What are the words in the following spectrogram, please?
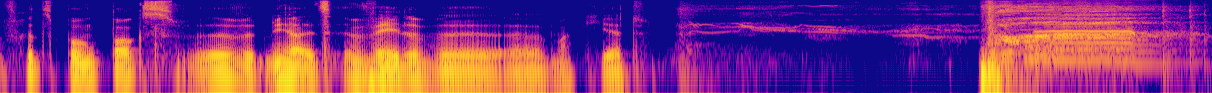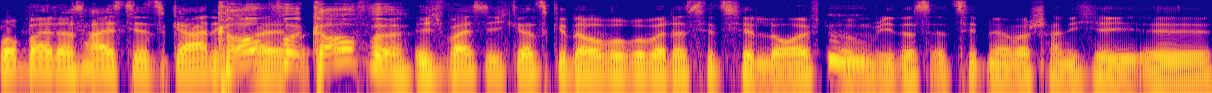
Fritz.box äh, wird mir als available äh, markiert. Wobei das heißt jetzt gar nicht. Kaufe, weil kaufe! ich weiß nicht ganz genau, worüber das jetzt hier läuft. Irgendwie, das erzählt mir wahrscheinlich hier äh,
